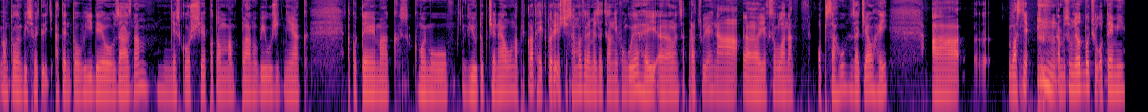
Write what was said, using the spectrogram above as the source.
vám to len vysvetliť a tento video záznam neskôršie potom mám v plánu využiť nejak ako téma k, k môjmu YouTube channelu napríklad, hej, ktorý ešte samozrejme zatiaľ nefunguje, hej, uh, len sa pracuje na, uh, jak sa volá, na obsahu zatiaľ, hej. A uh, vlastne, aby som neodbočil od témy,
